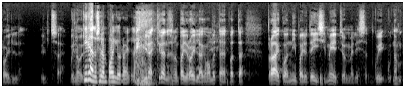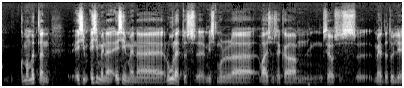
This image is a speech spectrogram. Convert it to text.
roll üldse? No kirjandusel on palju rolle. Kirja, kirjandusel on palju rolle, aga ma mõtlen, et vaata, praegu on nii palju teisi meediume lihtsalt, kui, kui noh, kui ma mõtlen esi-, esimene, esimene luuletus, mis mul äh, vaesusega mm, seoses äh, meelde tuli,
